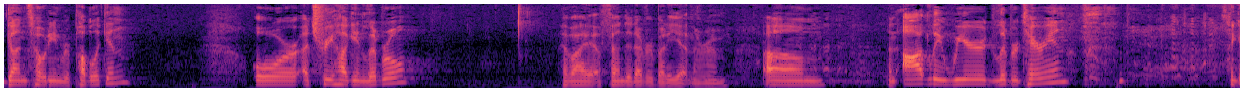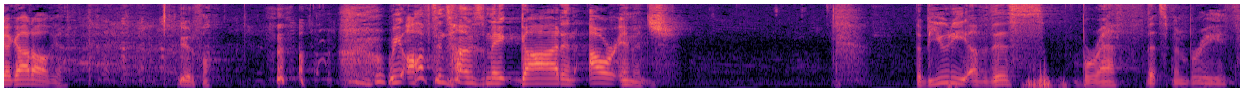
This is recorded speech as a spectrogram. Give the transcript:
gun toting Republican or a tree hugging liberal. Have I offended everybody yet in the room? Um, an oddly weird libertarian. I think I got all of you. Beautiful. we oftentimes make God in our image. The beauty of this breath that's been breathed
